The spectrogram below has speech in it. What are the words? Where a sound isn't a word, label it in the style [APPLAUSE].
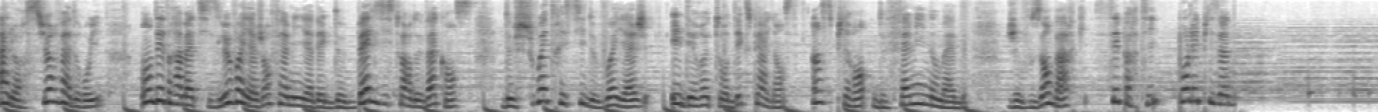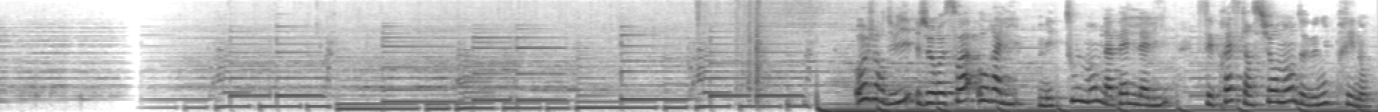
Alors sur Vadrouille, on dédramatise le voyage en famille avec de belles histoires de vacances, de chouettes récits de voyage et des retours d'expériences inspirants de familles nomades. Je vous embarque, c'est parti pour l'épisode. Aujourd'hui, je reçois Aurélie, mais tout le monde l'appelle Lali. C'est presque un surnom devenu prénom.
